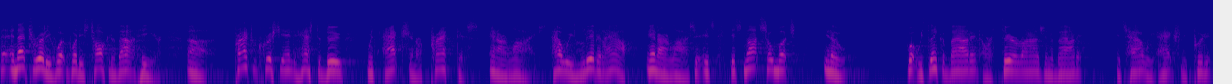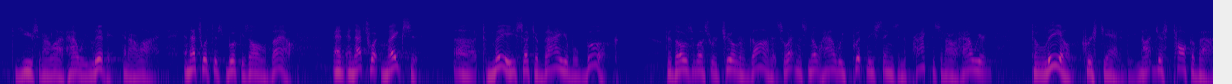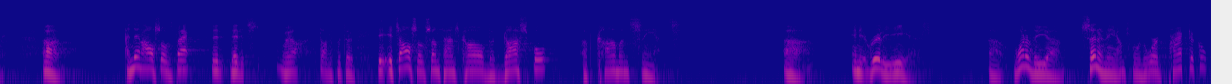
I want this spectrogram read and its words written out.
And that's really what, what he's talking about here. Uh, practical Christianity has to do with action or practice in our lives, how we live it out in our lives. It's, it's not so much, you know, what we think about it or theorizing about it. It's how we actually put it use in our life, how we live it in our life. And that's what this book is all about. And, and that's what makes it, uh, to me, such a valuable book to those of us who are children of God. It's letting us know how we put these things into practice in our how we're to live Christianity, not just talk about it. Uh, and then also the fact that, that it's, well, I thought I put that up. It's also sometimes called the gospel of common sense. Uh, and it really is. Uh, one of the uh, synonyms for the word practical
